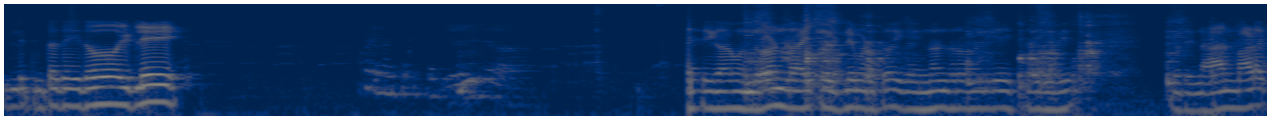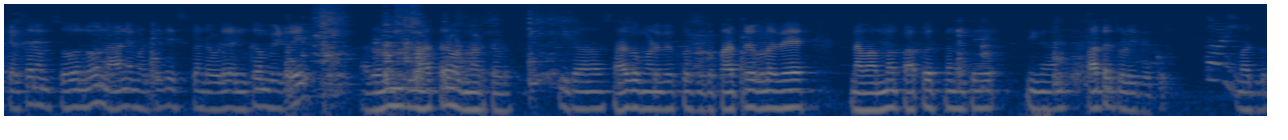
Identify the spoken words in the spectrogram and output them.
ಇಡ್ಲಿ ತಿಂತದೆ. ಇದು ಇಡ್ಲಿ. ಈಗ ಒಂದು ರೌಂಡ್ ಆಯಿತು ಇಡ್ಲಿ ಮಾಡಿತು ಈಗ ಇನ್ನೊಂದು ರೌಂಡ್ಗೆ ಇಕ್ತಾ ಇದ್ದೀವಿ ನೋಡ್ರಿ ನಾನು ಮಾಡೋ ಕೆಲಸ ನಮ್ಮ ಸೋನು ನಾನೇ ಮಾಡ್ತಿದ್ದೆ. ಇಸ್ಕೊಂಡವಳೆ ಅನ್ಕೊಂಬಿಡ್ರಿ. ಅದೊಂದು ಮಾತ್ರ ಅವಳು ಮಾಡ್ತಾಳು. ಈಗ ಸಾಗು ಮಾಡಬೇಕು ಸ್ವಲ್ಪ ಪಾತ್ರೆಗಳವೆ ನಮ್ಮ ಅಮ್ಮ ಪಾಪ ಎತ್ಕೊಂಡೈತೆ. ಈಗ ಪಾತ್ರೆ ತೊಳಿಬೇಕು. ಮೊದಲು.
